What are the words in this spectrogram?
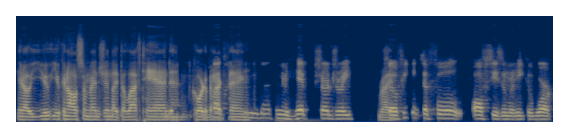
you know, you you can also mention like the left-handed quarterback thing, hip surgery. Right. So if he gets a full off season where he could work,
